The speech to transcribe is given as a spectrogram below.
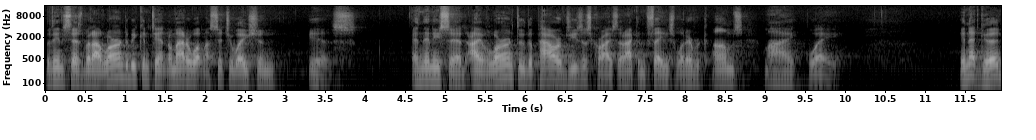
But then he says, But I've learned to be content no matter what my situation is. And then he said, I have learned through the power of Jesus Christ that I can face whatever comes my way. Isn't that good?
